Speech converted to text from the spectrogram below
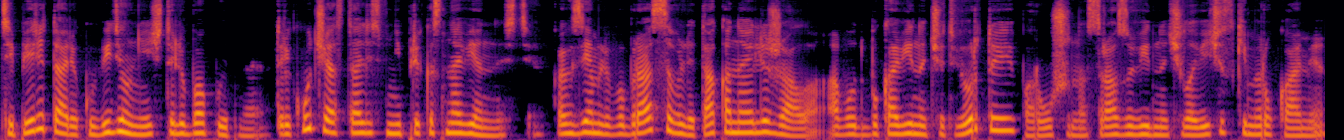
Теперь Тарик увидел нечто любопытное. Три кучи остались в неприкосновенности. Как землю выбрасывали, так она и лежала, а вот боковина четвертой порушена, сразу видно человеческими руками.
